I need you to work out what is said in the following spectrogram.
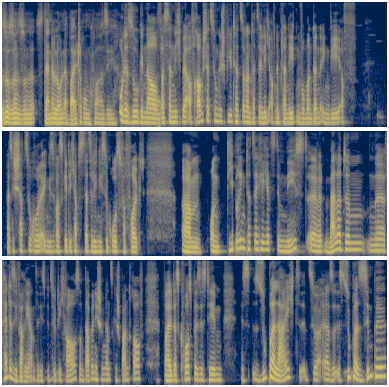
so, so eine Standalone-Erweiterung quasi. Oder so, genau, was dann nicht mehr auf Raumstation gespielt hat, sondern tatsächlich auf einem Planeten, wo man dann irgendwie auf, weiß ich, Schatzsuche oder irgendwie sowas geht. Ich habe es tatsächlich nicht so groß verfolgt. Ähm, und die bringen tatsächlich jetzt demnächst äh, mit Maladum eine Fantasy-Variante diesbezüglich raus. Und da bin ich schon ganz gespannt drauf, weil das Corespace-System ist super leicht, zu, also ist super simpel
